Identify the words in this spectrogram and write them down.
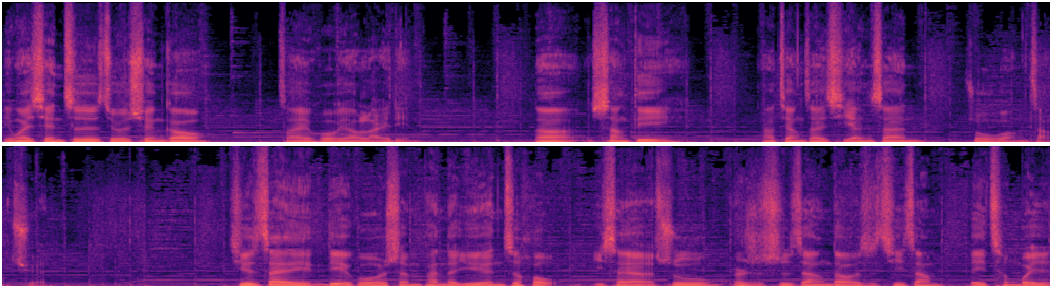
另外，先知就宣告灾祸要来临。那上帝，他将在喜安山作王掌权。其实，在列国审判的预言之后，以赛亚书二十四章到二十七章被称为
